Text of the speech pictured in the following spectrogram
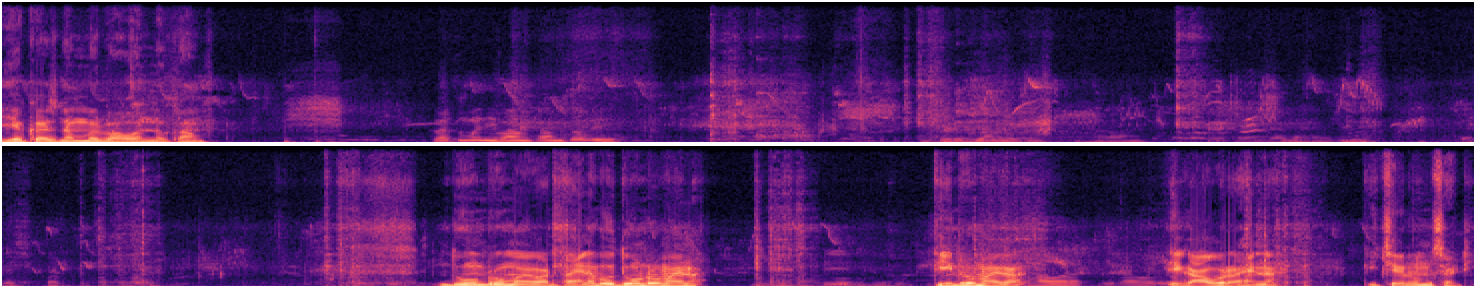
एकच नंबर भावांनो काम चालू आहे. दोन रूम आहे वाटतं. आहे ना भाऊ? दोन रूम आहे ना? तीन रूम आहे का? एक आवर आहे ना किचन रूमसाठी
